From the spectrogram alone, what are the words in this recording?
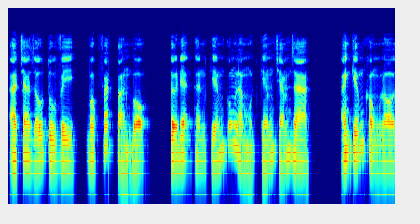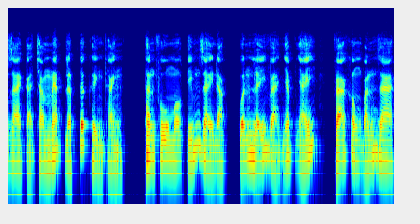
à che giấu tu vi, bộc phát toàn bộ. Từ điện thần kiếm cũng là một kiếm chém ra. Ánh kiếm khổng lồ dài cả trăm mét lập tức hình thành, thần phù màu tím dày đặc quấn lấy và nhấp nháy, phá không bắn ra,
